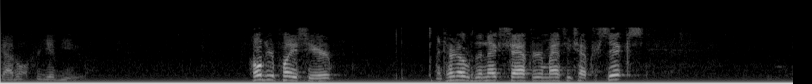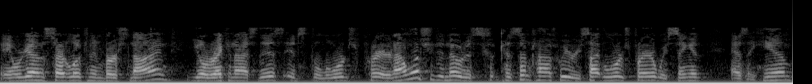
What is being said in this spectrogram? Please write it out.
God won't forgive you. Hold your place here and turn over to the next chapter, Matthew chapter 6. And we're going to start looking in verse 9. You'll recognize this. It's the Lord's Prayer. And I want you to notice, because sometimes we recite the Lord's Prayer, we sing it as a hymn,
